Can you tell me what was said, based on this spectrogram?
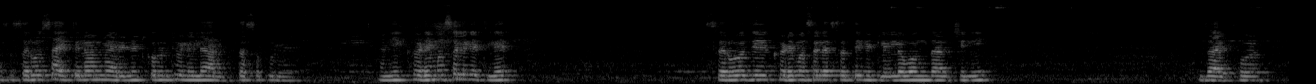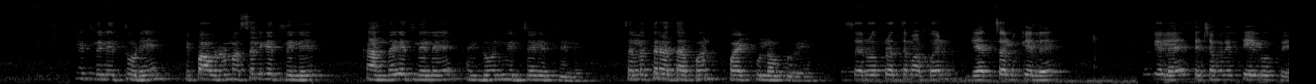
असं सर्व साहित्य लावून मॅरिनेट करून ठेवलेलं आहे अर्धा तासापूर्वी. आणि हे खडे मसाले घेतले सर्व जे खडे मसाले असतात ते घेतले लवंग दालचिनी जायफळ. घेतलेले आहेत थोडे. हे पावडर मसाले घेतलेले आहेत. कांदा घेतलेला आहे आणि दोन मिरच्या घेतलेल्या आहेत. चला तर आता आपण व्हाईट पुलाव करूया. सर्वप्रथम आपण गॅस चालू केलं आहे केलं आहे त्याच्यामध्ये तेल होतोय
